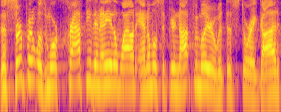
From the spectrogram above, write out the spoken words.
The serpent was more crafty than any of the wild animals. If you're not familiar with this story, God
